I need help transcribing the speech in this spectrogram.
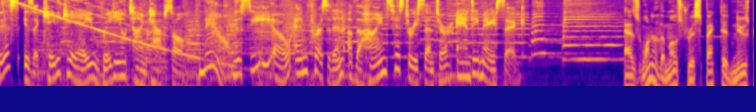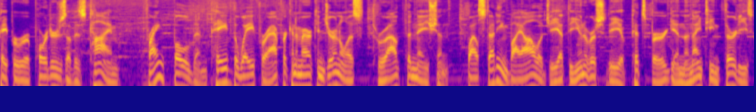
This is a KDKA radio time capsule. Now, the CEO and president of the Heinz History Center, Andy Masich. As one of the most respected newspaper reporters of his time, Frank Bolden paved the way for African American journalists throughout the nation. While studying biology at the University of Pittsburgh in the 1930s,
